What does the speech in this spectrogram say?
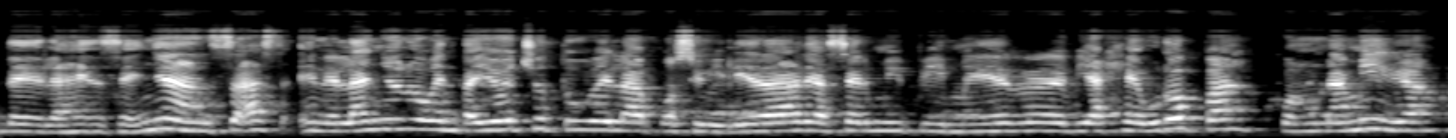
de las enseñanzas. En el año 98 tuve la posibilidad de hacer mi primer viaje a Europa con una amiga.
